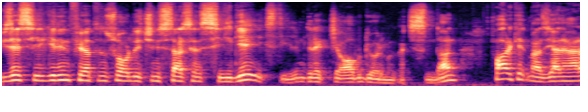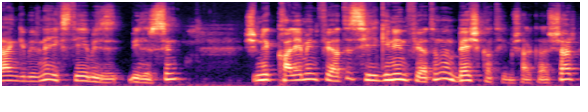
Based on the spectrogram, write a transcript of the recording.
Bize silginin fiyatını sorduğu için isterseniz silgiye x diyelim. Direkt cevabı görmek açısından. Fark etmez yani herhangi birine x diyebilirsin. Şimdi kalemin fiyatı silginin fiyatının 5 katıymış arkadaşlar.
